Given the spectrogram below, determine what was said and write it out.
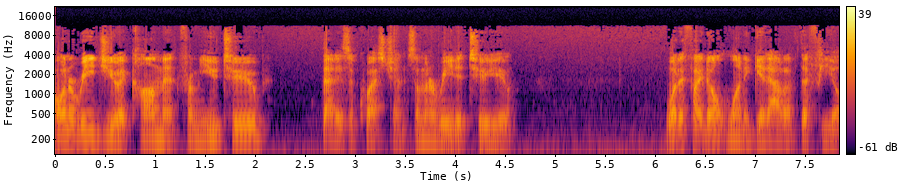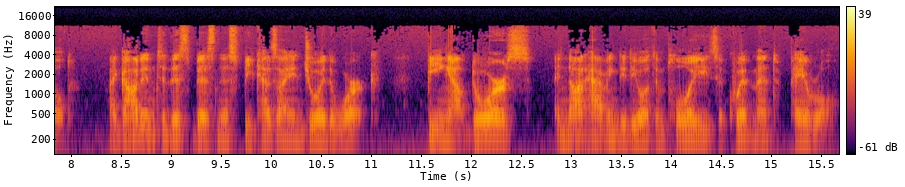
I want to read you a comment from YouTube that is a question. So I'm going to read it to you. What if I don't want to get out of the field? I got into this business because I enjoy the work, being outdoors, and not having to deal with employees, equipment, payroll.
